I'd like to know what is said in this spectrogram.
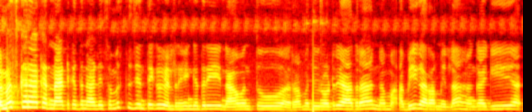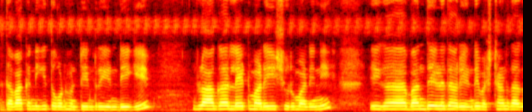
ನಮಸ್ಕಾರ, ಕರ್ನಾಟಕದ ನಾಡಿನ ಸಮಸ್ತ ಜನತೆಗೂ ಎಲ್ಲರೂ ಹೆಂಗದ್ರಿ? ನಾವಂತೂ ಆರಾಮದೀವಿ ನೋಡ್ರಿ. ಆದ್ರೆ ನಮ್ಮ ಅಭಿಗೆ ಆರಾಮಿಲ್ಲ ಹಾಗಾಗಿ ದವಾಖಾನಿಗೆ ತೊಗೊಂಡು ಹೊಂಟೀನಿ ರೀ ಇಂಡಿಗೆ ವ್ಲಾಗ ಲೇಟ್ ಮಾಡಿ ಶುರು ಮಾಡೀನಿ. ಈಗ ಬಂದು ಇಳಿದವ್ರಿ ಇಂಡಿ ಬಸ್ ಸ್ಟ್ಯಾಂಡ್ದಾಗ.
